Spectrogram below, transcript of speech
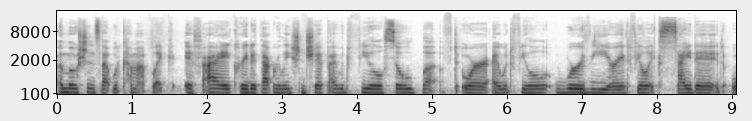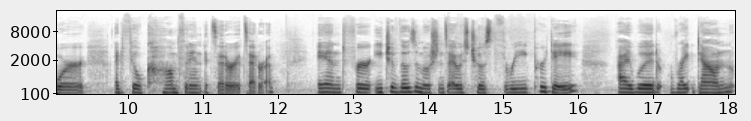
emotions that would come up. Like if I created that relationship, I would feel so loved, or I would feel worthy, or I'd feel excited, or I'd feel confident, etc., etc. And for each of those emotions, I always chose three per day. I would write down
